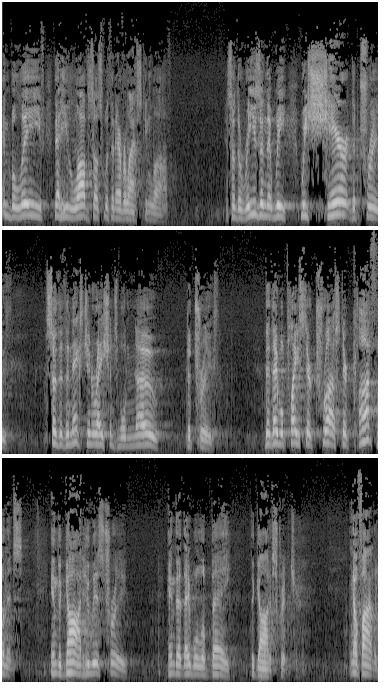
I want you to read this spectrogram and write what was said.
and believe that He loves us with an everlasting love. And so the reason that we, we share the truth so that the next generations will know the truth, that they will place their trust, their confidence in the God who is true, and that they will obey the God of Scripture. Now, finally,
